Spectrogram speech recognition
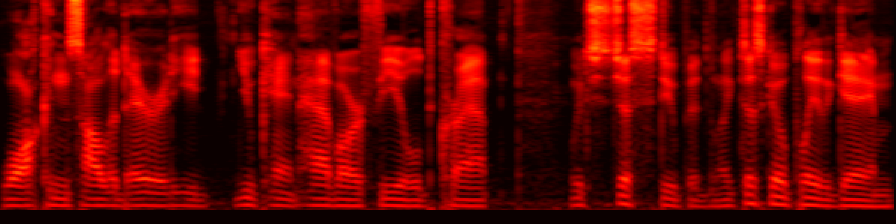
walk in solidarity. You can't have our field crap, which is just stupid. Like just go play the game.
